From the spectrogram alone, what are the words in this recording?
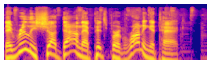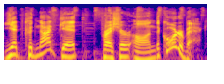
they really shut down that Pittsburgh running attack, yet could not get pressure on the quarterback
